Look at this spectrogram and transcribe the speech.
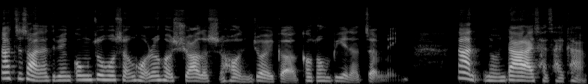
那至少你在这边工作或生活任何需要的时候，你就有一个高中毕业的证明。那你们大家来猜猜看。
